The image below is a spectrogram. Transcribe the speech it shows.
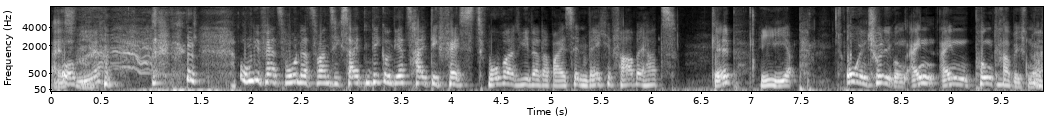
als Oh. wir? Ungefähr 220 Seiten dick und jetzt halte ich fest, wo wir wieder dabei sind. Welche Farbe hat's? Gelb? Yep. Oh, Entschuldigung, ein, einen Punkt habe ich noch.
